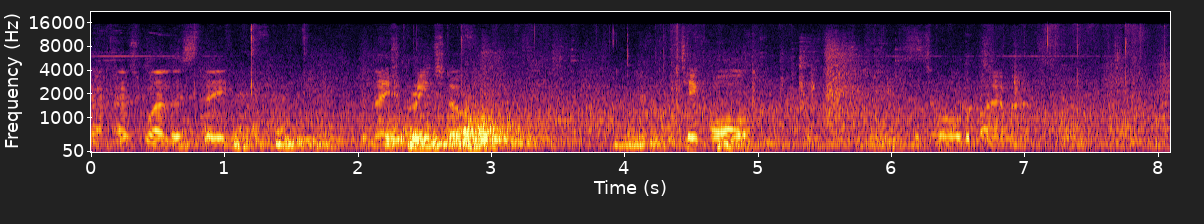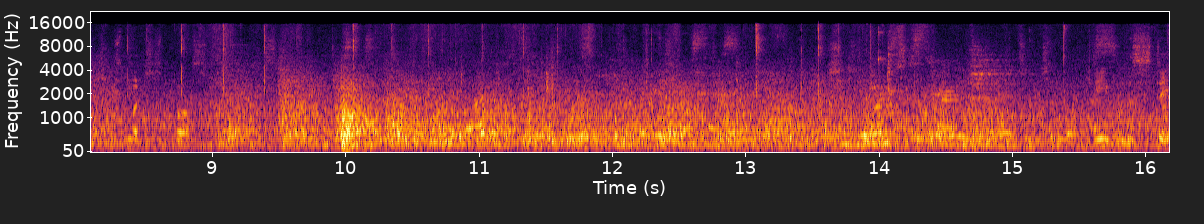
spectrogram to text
uh, as well as the, the nice green stuff. Take all, it's all the biomass, as much as possible. Even the stick.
